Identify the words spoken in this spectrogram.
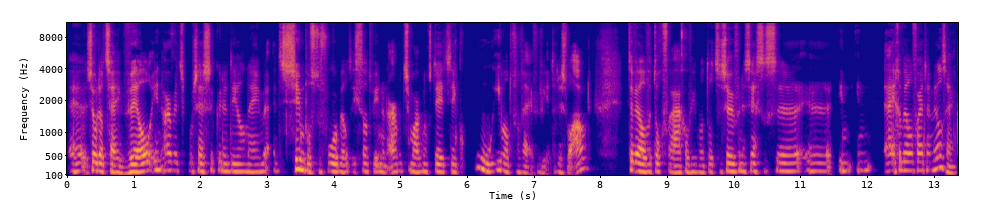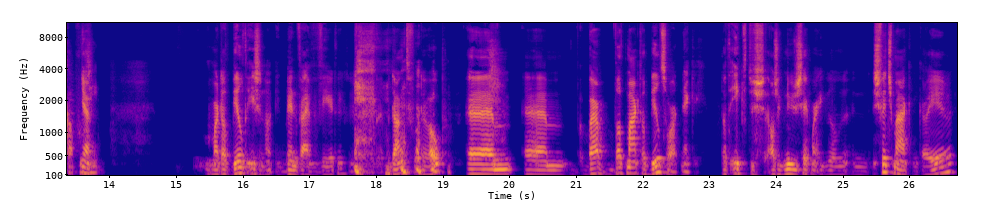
uh, zodat zij wel in arbeidsprocessen kunnen deelnemen. Het simpelste voorbeeld is dat we in een arbeidsmarkt nog steeds denken, oeh, iemand van 45 is wel oud. Terwijl we toch vragen of iemand tot zijn 67 uh, in, in eigen welvaart en welzijn kan voorzien. Maar dat beeld is. Ik ben 45, dus bedankt voor de hoop. Um, waar, wat maakt dat beeld zo hardnekkig? Dat ik dus, als ik nu zeg maar, ik wil een switch maken in carrière,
